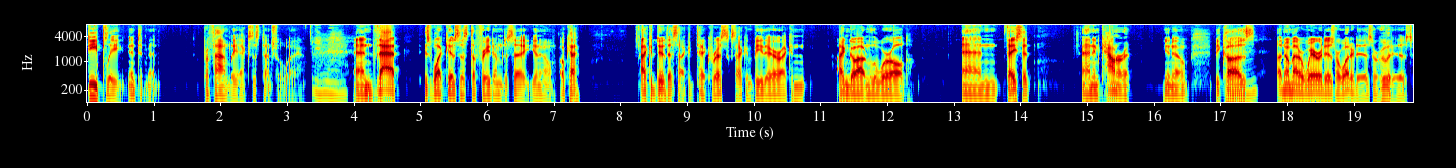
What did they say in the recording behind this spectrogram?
deeply intimate, profoundly existential way. Amen. And that is what gives us the freedom to say, you know, okay, I could do this. I could take risks. I can be there. I can I can go out into the world and face it and encounter it, you know, because Mhm. uh, no matter where it is or what it is or who it is,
